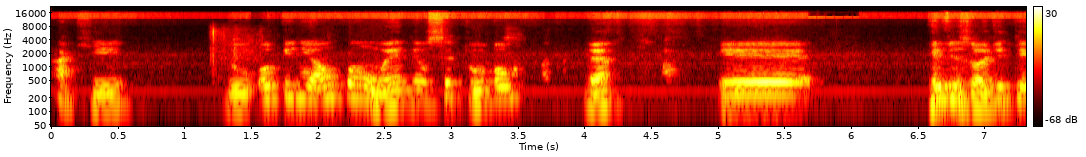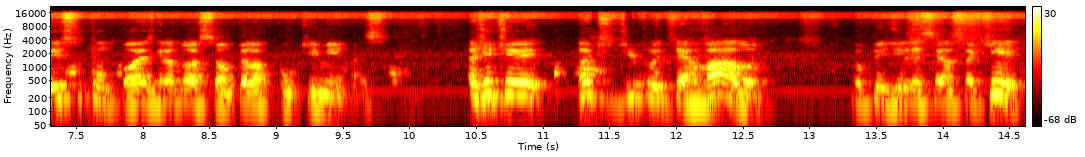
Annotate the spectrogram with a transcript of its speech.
aqui do Opinião com o Wendel Setúbal, né? É, revisor de texto com pós-graduação pela PUC Minas. A gente, antes de ir para o intervalo, eu pedi licença aqui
